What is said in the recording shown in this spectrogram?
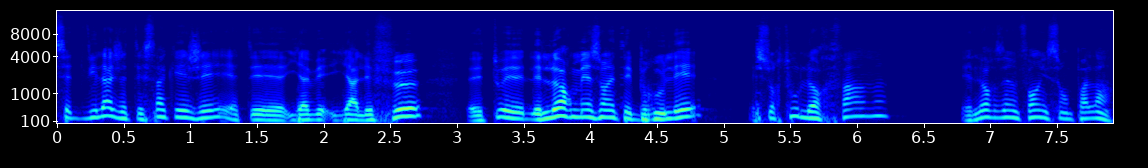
cette village était saccagé, était, il, y avait, il y a les feux, et leurs maisons étaient brûlées, et surtout leurs femmes et leurs enfants, ils ne sont pas là.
